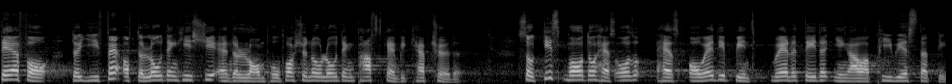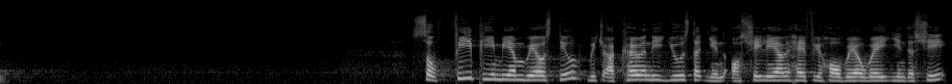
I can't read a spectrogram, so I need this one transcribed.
Therefore, the effect of the loading history and the non-proportional loading paths can be captured. So this model has, also, has already been validated in our previous study. So three premium rail steel, which are currently used in Australian heavy haul railway industry,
